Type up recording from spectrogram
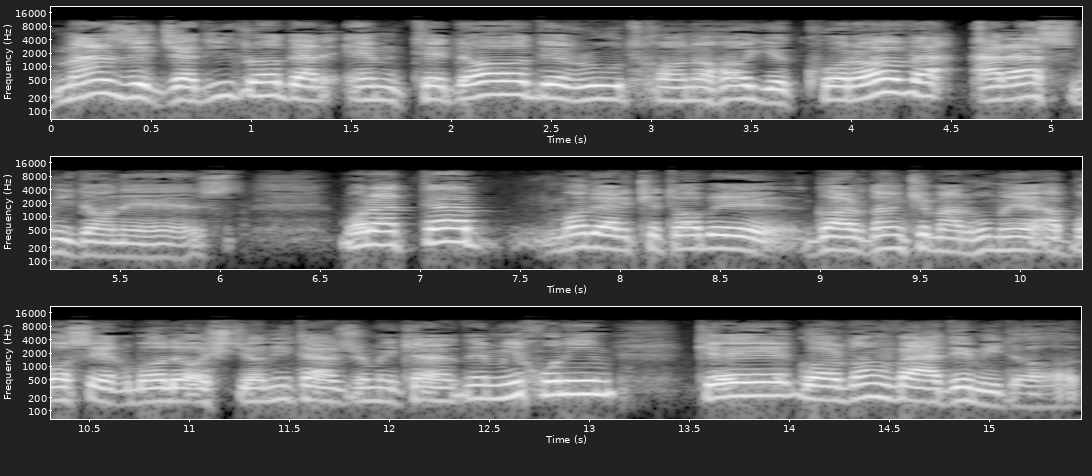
مرز جدید را در امتداد رودخانه های کرا و عرس می‌دانست. مرتب ما در کتاب گاردان که مرحوم عباس اقبال آشتیانی ترجمه کرده می‌خونیم که گاردان وعده می‌داد.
